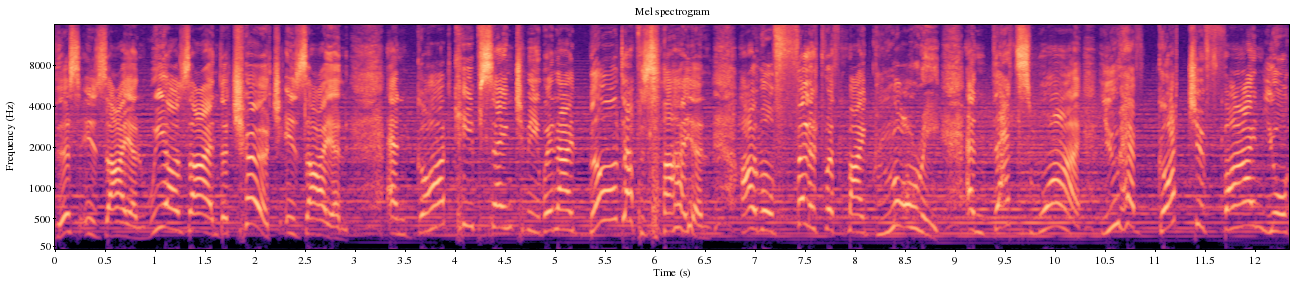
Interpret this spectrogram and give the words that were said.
This is Zion. We are Zion. The church is Zion. And God keeps saying to me, when I build up Zion, I will fill it with my glory. And that's why you have got to find your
